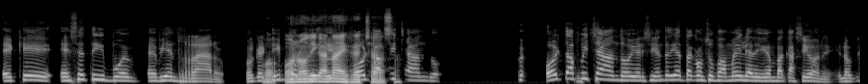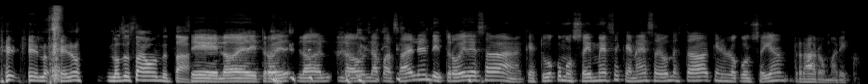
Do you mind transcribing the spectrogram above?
es que ese tipo es, es bien raro. Porque el O- tipo o no diga nada y rechaza. pichando, hoy está pichando y el siguiente día está con su familia, diga, en vacaciones. no- que que no, que no- no se sabe dónde está. Sí, lo de Detroit, lo- lo- la pasada en Detroit, esa que estuvo como seis meses que nadie sabía dónde estaba, quienes lo conseguían, raro, marico.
